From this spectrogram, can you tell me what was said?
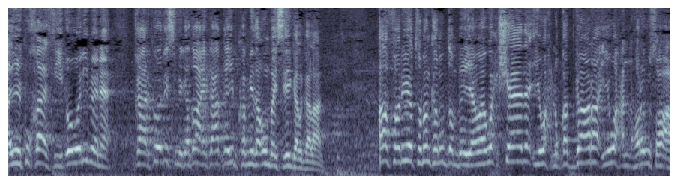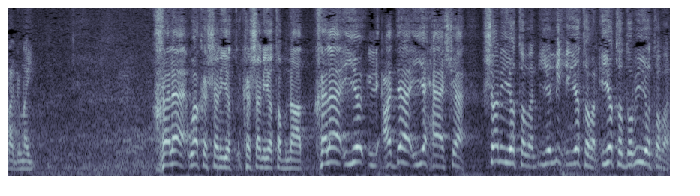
ayay ku khaas yihiin oo welibana qaarkood ismiga daahirkaa qayb ka mida unbay sii galgalaan. Afar iyo tobankan u dambeeya waa wax shaada iyo wax luqad gaara iyo waxaan horay u soo aragnay waa ka shan iyo tobnaad. Khalaa iyo cadaa iyo xaashaa shan iyo toban iyo lix iyo toban iyo toddobiyo toban.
